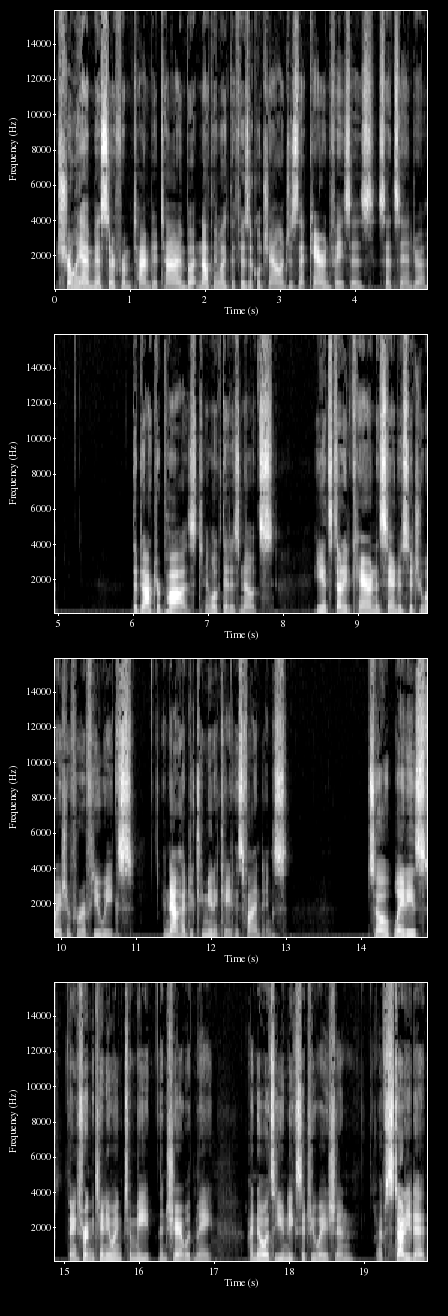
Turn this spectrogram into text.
Surely I miss her from time to time, but nothing like the physical challenges that Karen faces, said Sandra. The doctor paused and looked at his notes. He had studied Karen and Sandra's situation for a few weeks, and now had to communicate his findings. So, ladies, thanks for continuing to meet and share with me. I know it's a unique situation, I've studied it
